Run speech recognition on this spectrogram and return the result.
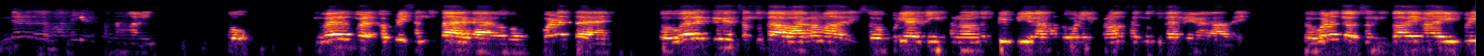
இந்த இடத்துல பாத்தீங்கன்னு இவர் எப்படி செங்குத்தா இருக்காரோ படத்தை இவருக்கு செங்குத்தா வர்ற மாதிரி. சோ இப்படி அடிச்சீங்க சொன்னா வந்து இப்படி இப்படி எல்லாம் கொண்டு போனீங்க சொன்னாலும் செங்குத்து தன்மை வராது. So இவடத்தை ஒரு செங்குத்தா அதே மாதிரி இப்படி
